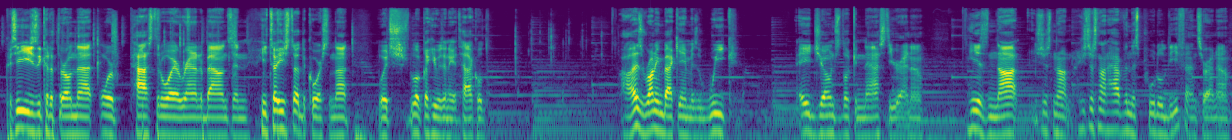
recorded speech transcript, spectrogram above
Because he easily could have thrown that or passed it away or ran out of bounds. And he, he stood the course in that, which looked like he was going to get tackled. Ah, oh, his running back game is weak. A. Jones looking nasty right now. He is not, he's just not, he's just not having this poodle defense right now.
